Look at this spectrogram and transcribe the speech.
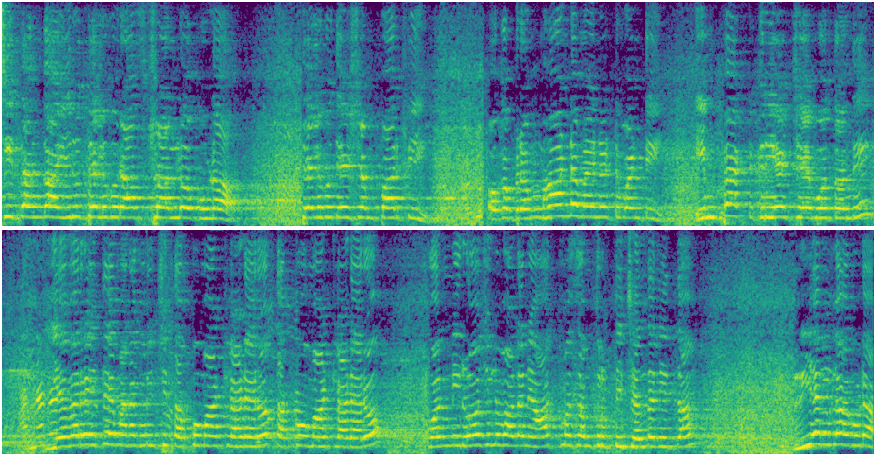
ఖచ్చితంగా ఇరు తెలుగు రాష్ట్రాల్లో కూడా తెలుగుదేశం పార్టీ ఒక బ్రహ్మాండమైనటువంటి ఇంపాక్ట్ క్రియేట్ చేయబోతోంది. ఎవరైతే మన గురించి తప్పు మాట్లాడారో తక్కువ మాట్లాడారో కొన్ని రోజులు వాళ్ళని ఆత్మ సంతృప్తి చెందనిద్దాం రియల్గా కూడా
